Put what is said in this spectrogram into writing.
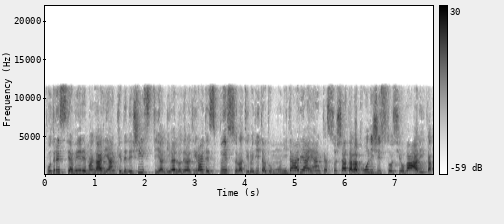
potresti avere magari anche delle cisti a livello della tiroide, spesso la tiroidite autoimmunitaria è anche associata alla policistosi ovarica,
